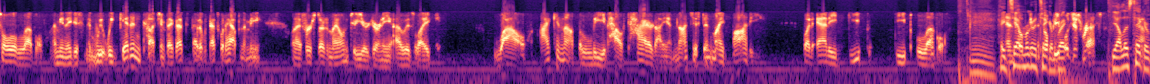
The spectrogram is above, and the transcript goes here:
soul level. I mean, they just we, we get in touch. In fact, that's that's what happened to me when I first started my own two year journey. I was like, wow, I cannot believe how tired I am, not just in my body, but at a deep, deep level. Mm. Hey, and Tim, so, we're going to take a break. just rest. Yeah, let's take yeah.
